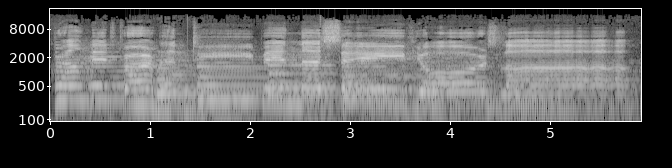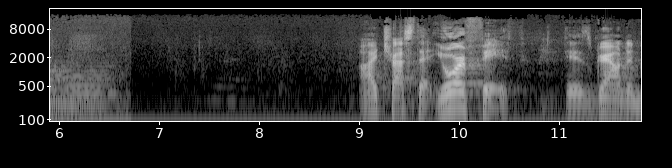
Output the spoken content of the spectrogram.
grounded firm and deep Savior's love. I trust that your faith is grounded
